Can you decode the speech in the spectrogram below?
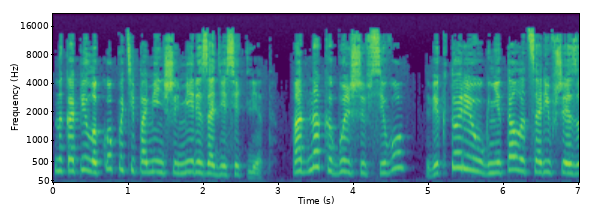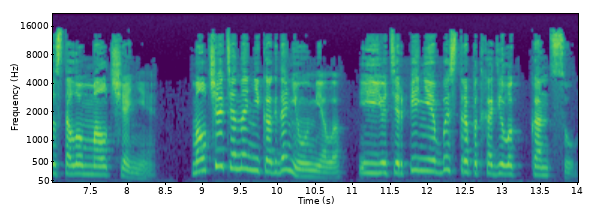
накопила копоти по меньшей мере за десять лет. Однако больше всего Виктория угнетала царившее за столом молчание. Молчать она никогда не умела, и ее терпение быстро подходило к концу.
